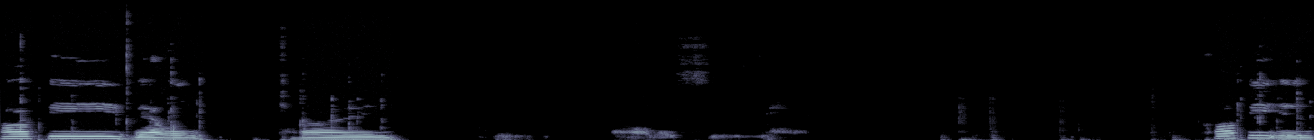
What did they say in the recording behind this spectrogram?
Coffee Valentine. Oh, let's see. Coffee is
